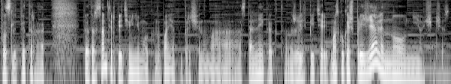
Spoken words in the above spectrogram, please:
после Петра. Петр сам терпеть ее не мог, ну, понятным причинам, а остальные как-то жили в Питере. В Москву, конечно, приезжали, но не очень часто.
